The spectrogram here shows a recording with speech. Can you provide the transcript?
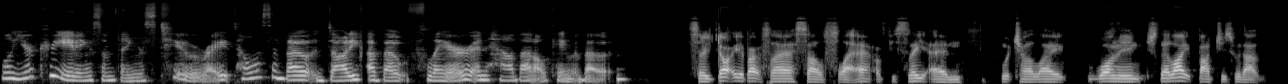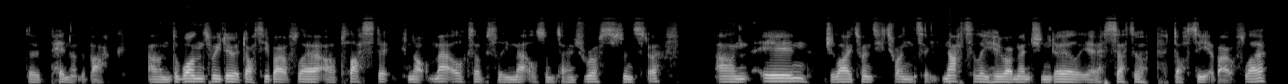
Well, you're creating some things too, right? Tell us about Dotty About Flair and how that all came about. So Dotty About Flair sell Flair, obviously, um, which are like one inch. They're like badges without the pin at the back. And the ones we do at Dotty About Flair are plastic, not metal, because obviously metal sometimes rusts and stuff. And in July 2020, Natalie, who I mentioned earlier, set up Dotty About Flair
